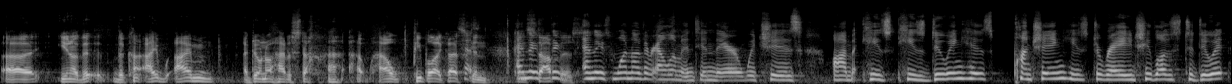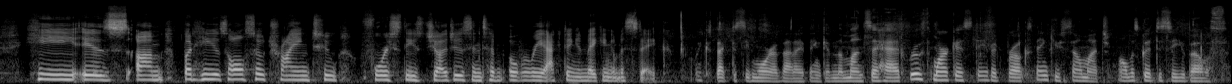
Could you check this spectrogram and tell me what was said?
uh, you know, the, the, I, I'm I don't know how to stop how people like us yes. can, can stop there, this. And there's one other element in there, which is um, he's he's doing his punching. He's deranged. He loves to do it. He is, um, but he is also trying to force these judges into overreacting and making a mistake. We expect to see more of that, I think, in the months ahead. Ruth Marcus, David Brooks, thank you so much. Always good to see you both.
